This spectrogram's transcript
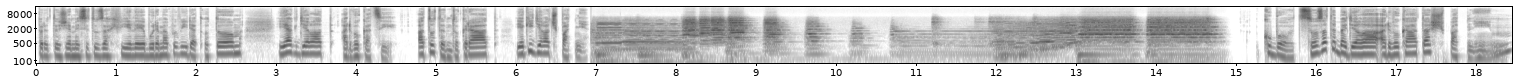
protože my si tu za chvíli budeme povídat o tom, jak dělat advokaci. A to tentokrát, jak ji dělat špatně. Kubo, co za tebe dělá advokáta špatným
